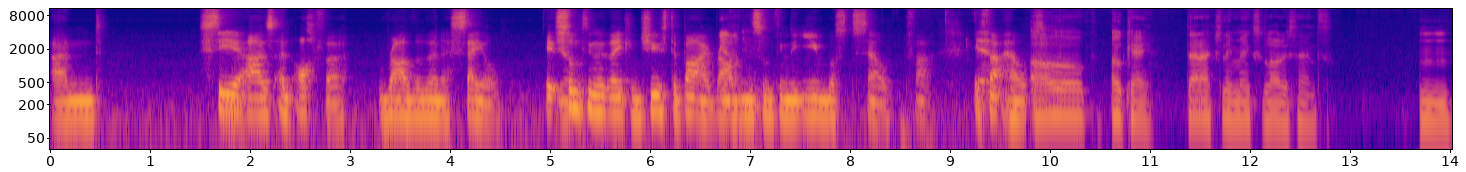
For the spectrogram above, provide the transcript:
and see mm. it as an offer rather than a sale it's yeah. something that they can choose to buy rather yeah. than something that you must sell. If that if yeah. that helps. Oh, okay. That actually makes a lot of sense. Mm.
